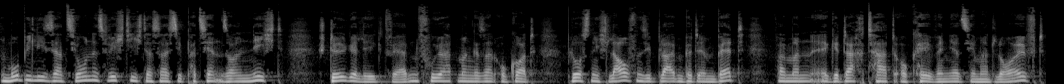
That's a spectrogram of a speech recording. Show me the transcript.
Mobilisation ist wichtig, das heißt, die Patienten sollen nicht stillgelegt werden. Früher hat man gesagt, oh Gott, bloß nicht laufen, Sie bleiben bitte im Bett, weil man äh, gedacht hat, okay, wenn jetzt jemand läuft,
